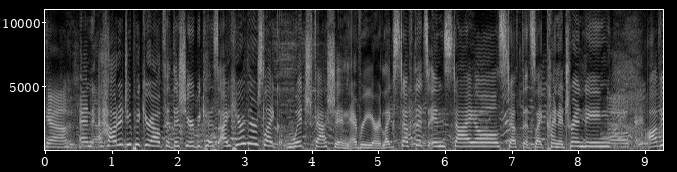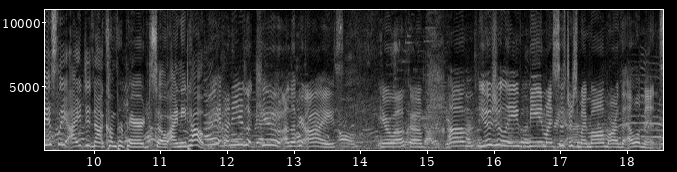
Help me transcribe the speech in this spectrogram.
Yeah. And how did you pick your outfit this year? Because I hear there's like witch fashion every year, like stuff that's in style, stuff that's like kind of trending. Obviously, I did not come prepared, so I need help. Hey, honey, you look cute. I love your eyes. You're welcome. Um, usually, me and my sisters and my mom are the elements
